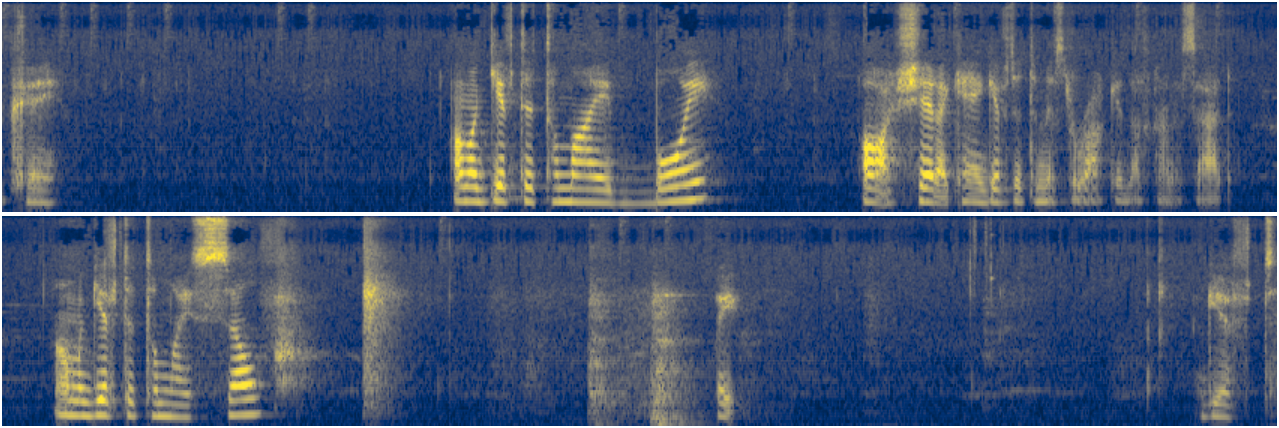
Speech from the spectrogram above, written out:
Okay. I'm gonna gift it to my boy. Oh shit, I can't gift it to Mr. Rocket. That's kind of sad. I'm gonna gift it to myself. Wait. Gift.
